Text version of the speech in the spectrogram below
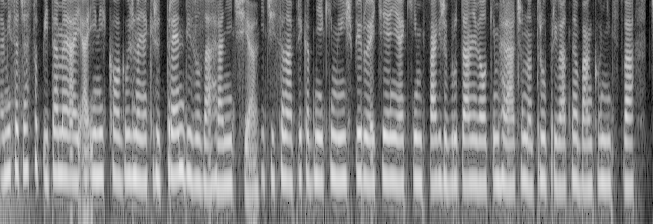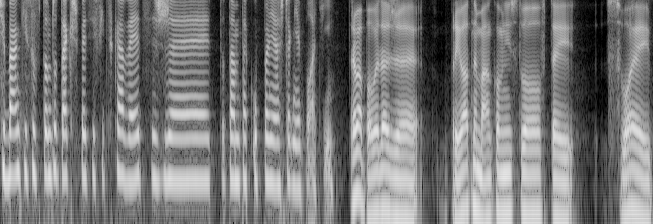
My sa často pýtame aj, aj iných kolegov že na nejaké že trendy zo zahraničia. Či sa napríklad niekým inšpirujete nejakým fakt, že brutálne veľkým hráčom na trhu privátneho bankovníctva. Či banky sú v tomto tak špecifická vec, že to tam tak úplne až tak neplatí? Treba povedať, že privátne bankovníctvo v tej svojej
